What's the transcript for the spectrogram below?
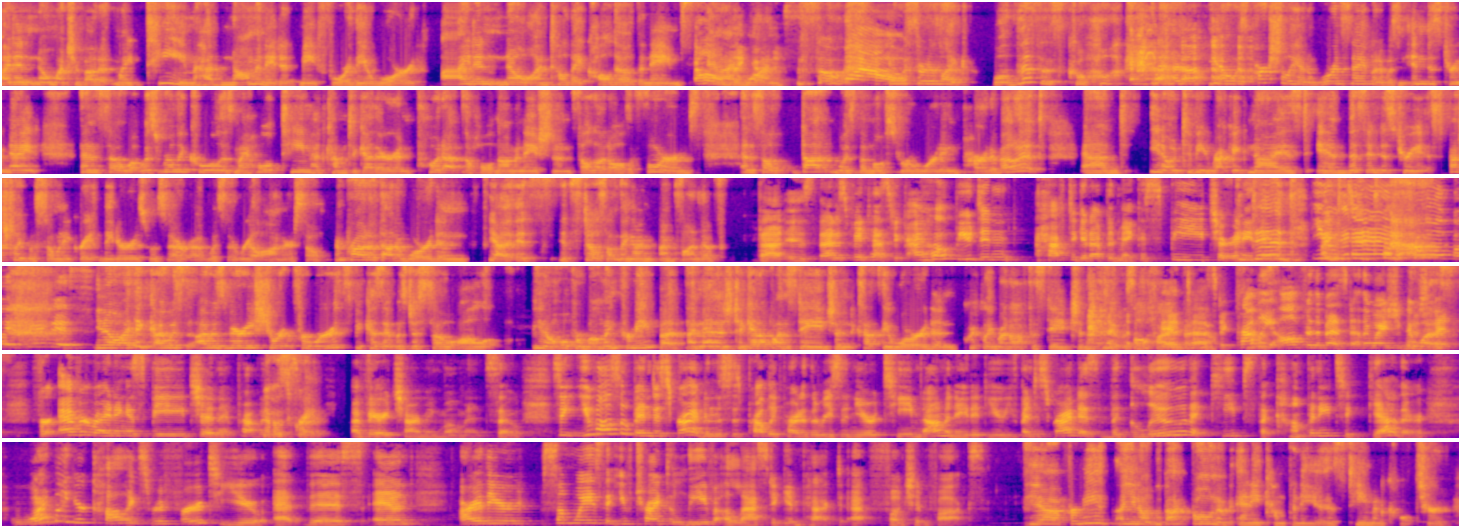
I didn't know much about it. My team had nominated me for the award. I didn't know until they called out the names oh, and I won. Goodness. So wow. it was sort of like, well, this is cool. had, you know, it was partially an awards night, but it was an industry night. And so, what was really cool is my whole team had come together and put up the whole nomination and filled out all the forms. And so, that was the most rewarding part about it. And, you know, to be recognized in this industry, especially with so many great leaders, was a, was a real honor. So, I'm proud of that award. And yeah, it's, it's still something I'm, I'm fond of. That is that is fantastic. I hope you didn't have to get up and make a speech or anything. I did. You I did. oh my goodness. You know, I think I was I was very short for words because it was just so all you know overwhelming for me. But I managed to get up on stage and accept the award and quickly run off the stage, and it was all fine. Fantastic. No, probably all for the best. Otherwise, you would have spent forever writing a speech, and it probably it was, was great a very charming moment. So, so you've also been described, and this is probably part of the reason your team nominated you. You've been described as the glue that keeps the company together. Why might your colleagues refer to you at this? And are there some ways that you've tried to leave a lasting impact at Function Fox? Yeah, for me, you know, the backbone of any company is team and culture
